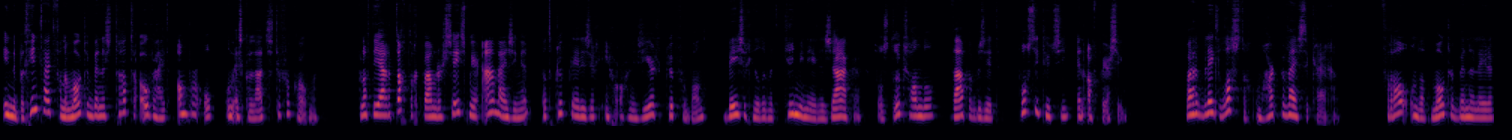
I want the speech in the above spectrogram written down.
In de begintijd van de motorbendes trad de overheid amper op om escalaties te voorkomen. Vanaf de jaren 80 kwamen er steeds meer aanwijzingen dat clubleden zich in georganiseerd clubverband bezighielden met criminele zaken, zoals drugshandel, wapenbezit, prostitutie en afpersing. Maar het bleek lastig om hard bewijs te krijgen, vooral omdat motorbendeleden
